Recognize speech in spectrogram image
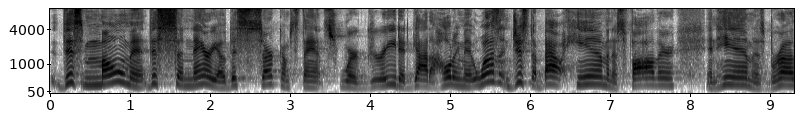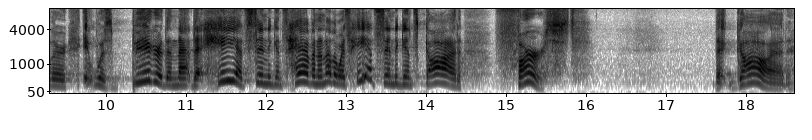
this moment, this scenario, this circumstance where greed had got a hold of him, it wasn't just about him and his father and him and his brother. It was bigger than that, that he had sinned against heaven. In other words, he had sinned against God first. That God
